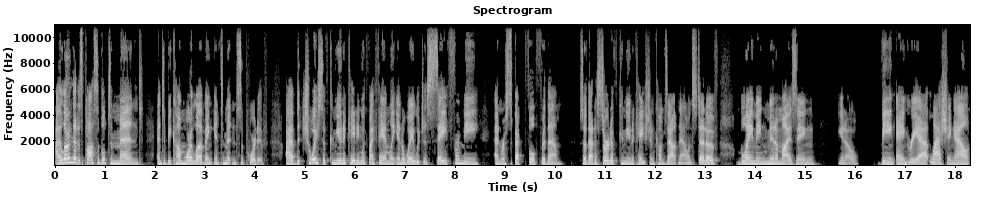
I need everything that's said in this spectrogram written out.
I learned that it's possible to mend and to become more loving intimate and supportive. I have the choice of communicating with my family in a way which is safe for me and respectful for them. So that assertive communication comes out now instead of blaming minimizing you know being angry at lashing out.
